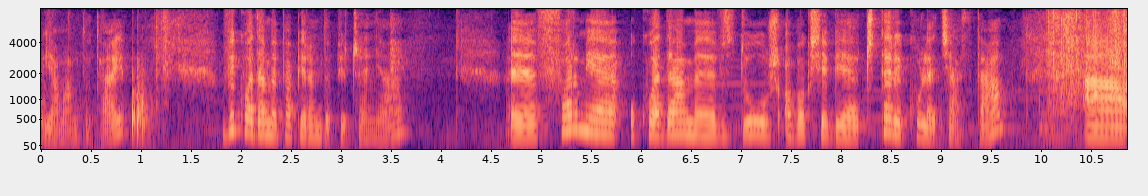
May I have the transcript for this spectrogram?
ja mam tutaj. Wykładamy papierem do pieczenia. Y, W formie układamy wzdłuż obok siebie cztery kule ciasta, a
